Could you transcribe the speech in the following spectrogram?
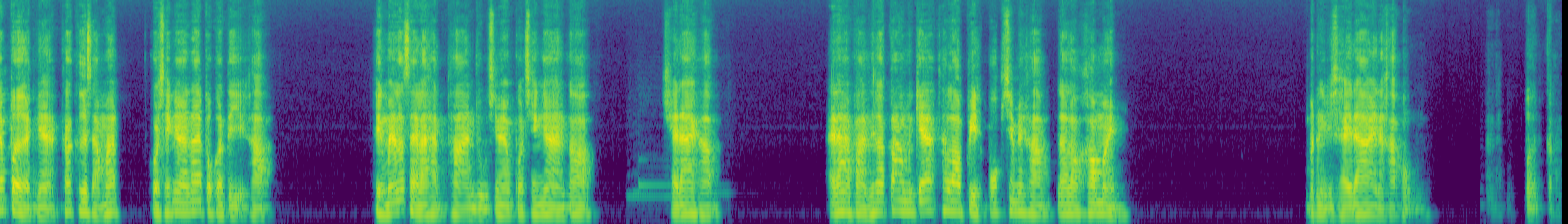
จะเปิดเนี่ย ก็คือสามารถกดใช้งานได้ปกติครับ ถึงแม้เราใส่รหัสผ่านอยู่ใช่ไหมกดใช้งานก็ใช้ได้ครับ ไอ้รหัสผ่านที่เราตั้งเมื่อกี้ ถ้าเราปิดปุ๊บใช่ไหมครับ แล้วเราเข้าใหม่ มันถึงจะใช้ได้นะครับผม เปิดก่อน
